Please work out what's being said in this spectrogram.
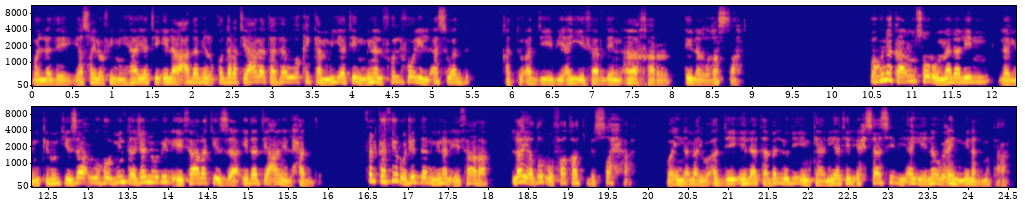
والذي يصل في النهاية إلى عدم القدرة على تذوق كمية من الفلفل الأسود قد تؤدي بأي فرد آخر إلى الغصة. وهناك عنصر ملل لا يمكن انتزاعه من تجنب الإثارة الزائدة عن الحد، فالكثير جدا من الإثارة لا يضر فقط بالصحة، وإنما يؤدي إلى تبلد إمكانية الإحساس بأي نوع من المتعة،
